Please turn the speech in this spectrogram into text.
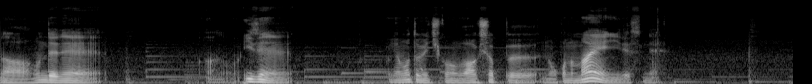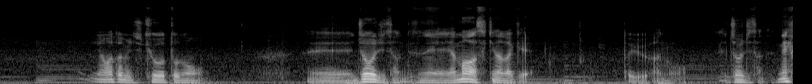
あほんでねあの以前大和道子のワークショップのこの前にですね大和道京都の、えー、ジョージさんですね。山が好きなだけというあのジョージさんですね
